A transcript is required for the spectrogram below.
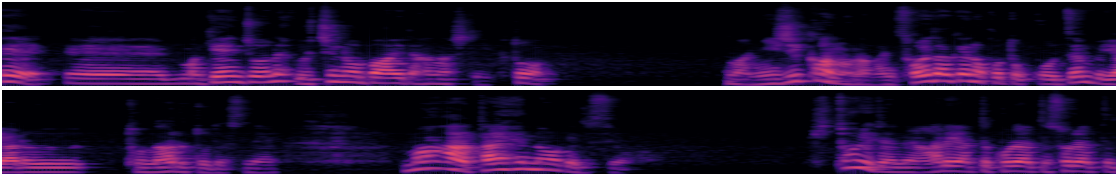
て、えーまあ、現状ねうちの場合で話していくと、まあ、2時間の中にそれだけのことをこう全部やるとなるとですねまあ大変なわけですよ。一人でねあれやってこれやってそれやって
